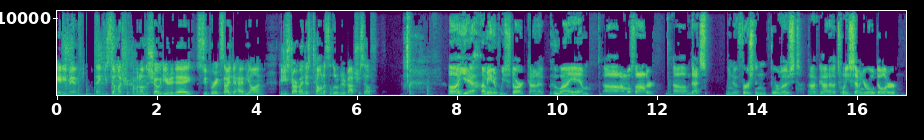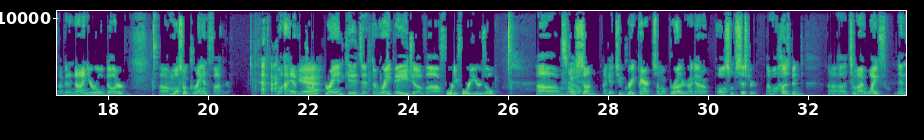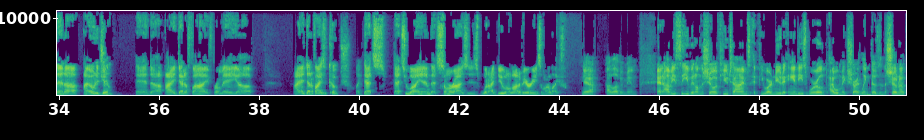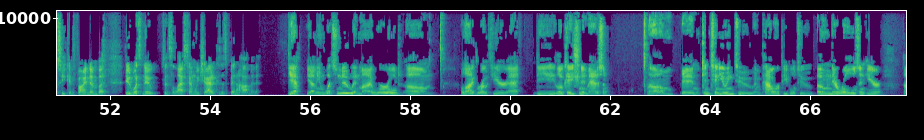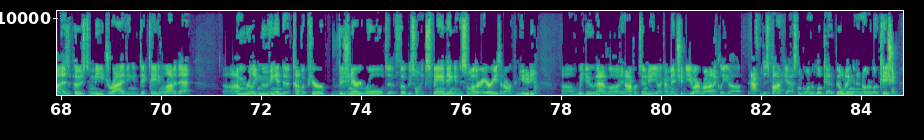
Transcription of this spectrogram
Andy, man, thank you so much for coming on the show here today. Super excited to have you on. Could you start by just telling us a little bit about yourself? Uh, yeah. I mean, if we start kind of who I am, uh, I'm a father. Um, that's you know first and foremost. I've got a 27 year old daughter. I've got a nine year old daughter. Uh, I'm also a grandfather. so I have yeah. three grandkids at the ripe age of uh, 44 years old. Um, I'm a son. I got two great parents. I'm a brother. I got an awesome sister. I'm a husband uh, to my wife, and then uh, I own a gym. And uh, I identify from a, uh, I identify as a coach. Like that's that's who I am. That summarizes what I do in a lot of areas of my life. Yeah, I love it, man. And obviously, you've been on the show a few times. If you are new to Andy's world, I will make sure I link those in the show notes so you can find them. But, dude, what's new since the last time we chatted? Because it's been a hot minute. Yeah, yeah. I mean, what's new in my world? Um, a lot of growth here at the location in Madison, um, and continuing to empower people to own their roles in here, uh, as opposed to me driving and dictating a lot of that. Uh, I'm really moving into kind of a pure visionary role to focus on expanding into some other areas in our community. Um, we do have uh, an opportunity, like I mentioned to you, ironically, uh, after this podcast, I'm going to look at a building in another location.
